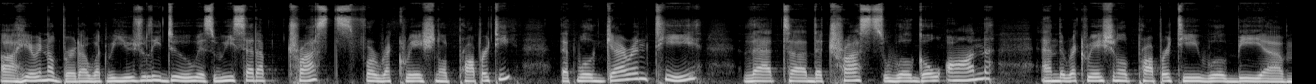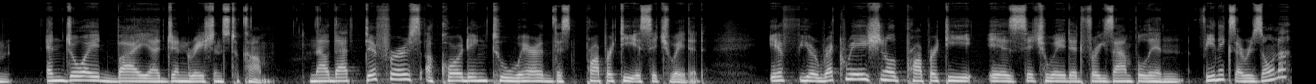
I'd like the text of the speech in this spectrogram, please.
Uh, here in Alberta, what we usually do is we set up trusts for recreational property that will guarantee that uh, the trusts will go on and the recreational property will be um, enjoyed by uh, generations to come. Now, that differs according to where this property is situated. If your recreational property is situated, for example, in Phoenix, Arizona,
